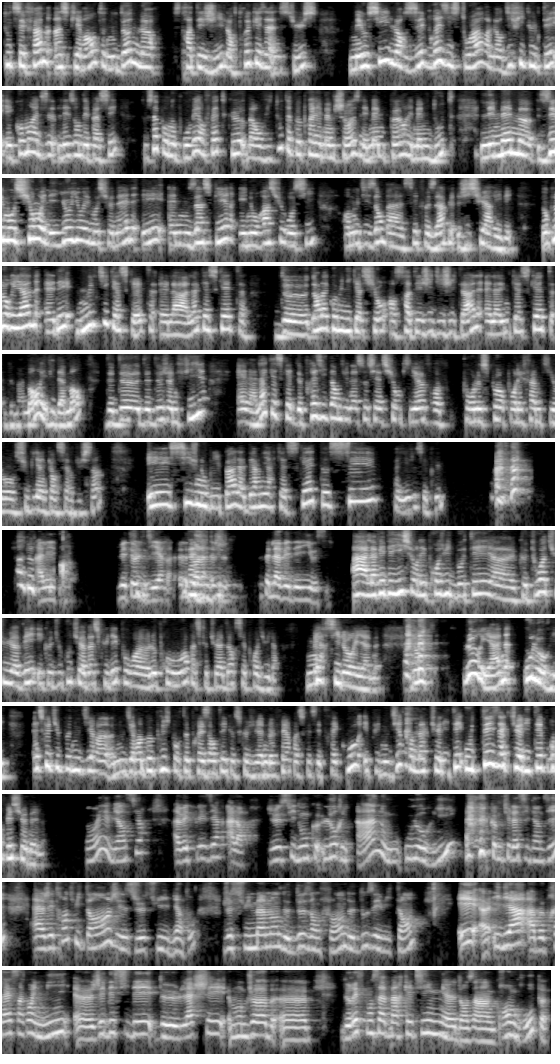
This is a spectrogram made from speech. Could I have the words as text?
Toutes ces femmes inspirantes nous donnent leurs stratégies, leurs trucs et astuces, mais aussi leurs vraies histoires, leurs difficultés et comment elles les ont dépassées. Tout ça pour nous prouver en fait que ben, on vit tout à peu près les mêmes choses, les mêmes peurs, les mêmes doutes, les mêmes émotions et les yo-yo émotionnels et elles nous inspirent et nous rassurent aussi en nous disant bah, c'est faisable, j'y suis arrivée. Donc Lauriane, elle est multicasquette. Elle a la casquette de, dans la communication en stratégie digitale. Elle a une casquette de maman, évidemment, de deux, de deux jeunes filles. Elle a la casquette de présidente d'une association qui œuvre pour le sport pour les femmes qui ont subi un cancer du sein. Et si je n'oublie pas, la dernière casquette, c'est. Ça y est, je ne sais plus. Allez, je vais te le dire. je fais de la VDI aussi. Ah, la VDI sur les produits de beauté euh, que toi tu avais et que du coup tu as basculé pour euh, le promouvoir parce que tu adores ces produits-là. Merci Lauriane. Donc, Lauriane ou Laurie, est-ce que tu peux nous dire, euh, nous dire un peu plus pour te présenter que ce que je viens de le faire parce que c'est très court et puis nous dire ton actualité ou tes actualités professionnelles? Oui, bien sûr, avec plaisir. Alors, je suis donc Laurie Anne ou, Laurie, comme tu l'as si bien dit. Euh, j'ai 38 ans, je suis bientôt, je suis maman de deux enfants de 12 et 8 ans. Et euh, il y a à peu près cinq ans et demi, j'ai décidé de lâcher mon job de responsable marketing dans un grand groupe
